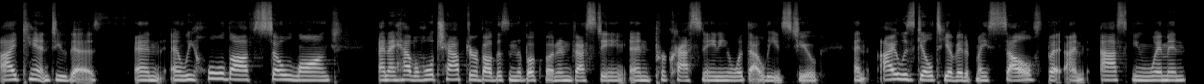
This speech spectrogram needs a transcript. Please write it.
I can't do this. And, and we hold off so long. And I have a whole chapter about this in the book about investing and procrastinating and what that leads to. And I was guilty of it myself, but I'm asking women,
